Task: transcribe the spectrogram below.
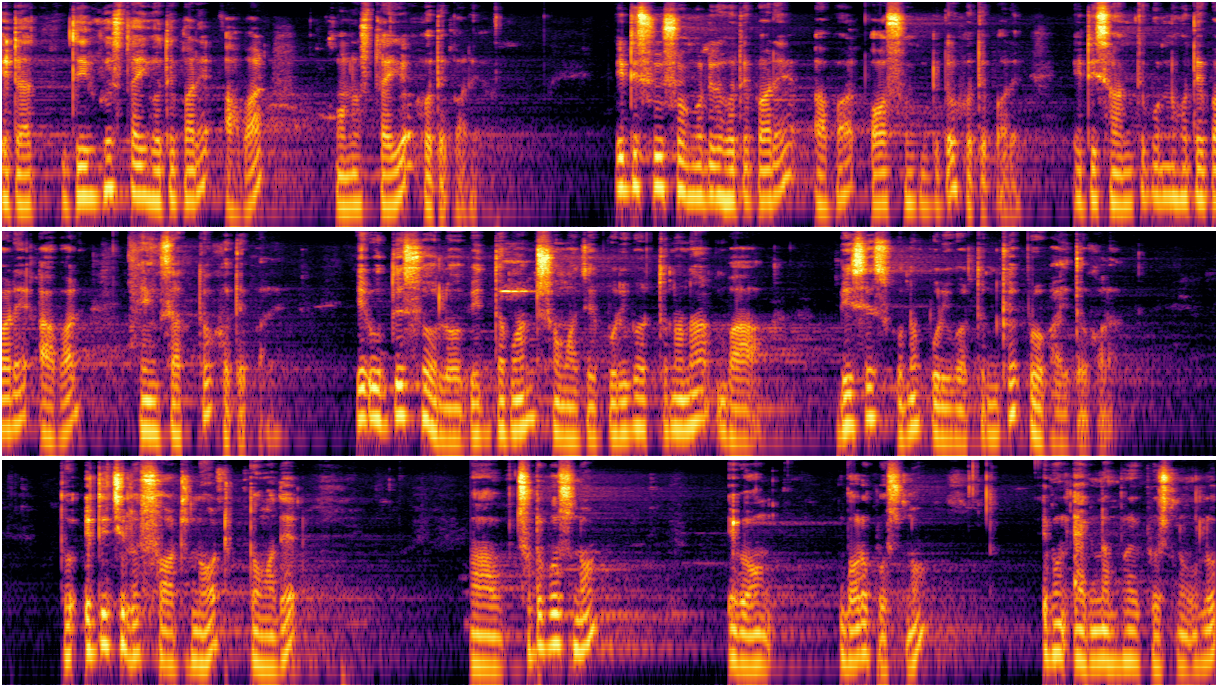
এটা দীর্ঘস্থায়ী হতে পারে, আবার ক্ষণস্থায়ীও হতে পারে। এটি সুসংগঠিত হতে পারে, আবার অসংগঠিত হতে পারে। এটি শান্তিপূর্ণ হতে পারে, আবার হিংসাত্মক হতে পারে। এর উদ্দেশ্য হলো বিদ্যমান সমাজের পরিবর্তন আনা বা বিশেষ কোনো পরিবর্তনকে প্রভাবিত করা। তো এটি ছিল শর্ট নোট তোমাদের। ছোট প্রশ্ন এবং বড় প্রশ্ন এবং এক নম্বরের প্রশ্নগুলো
